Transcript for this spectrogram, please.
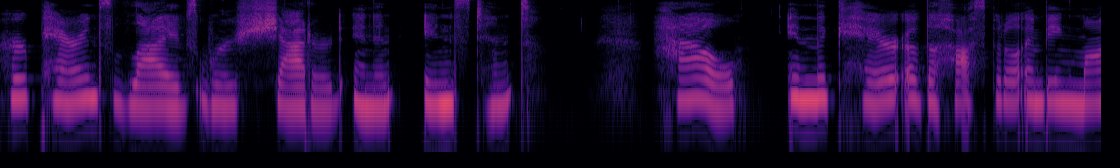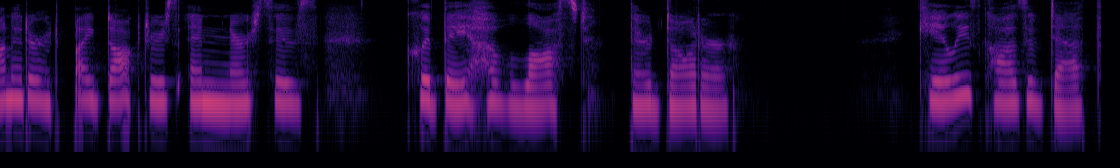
Her parents' lives were shattered in an instant. How, in the care of the hospital and being monitored by doctors and nurses, could they have lost their daughter? Kaylie's cause of death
